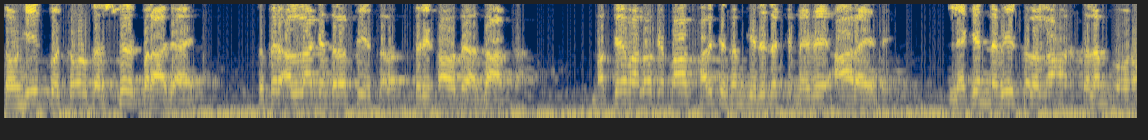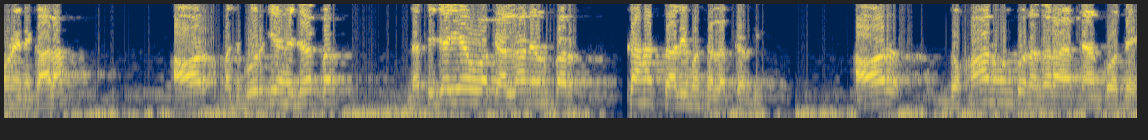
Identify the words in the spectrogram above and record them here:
توحید کو چھوڑ کر شرک پر آ جائے، تو پھر اللہ کی طرف سے یہ طریقہ ہوتا ہے عذاب کا۔ مکے والوں کے پاس ہر قسم کی رزق کے میوے آ رہے تھے، لیکن نبی صلی اللہ علیہ وسلم کو انہوں نے نکالا اور مجبور کیا ہجرت پر۔ نتیجہ یہ ہوا کہ اللہ نے ان پر قحط سالی مسلط کر دی اور دخان ان کو نظر آئے اپنے انکوں سے۔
